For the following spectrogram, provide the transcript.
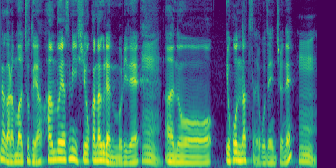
だからまあちょっとや半分休みにしようかなぐらいのノリでうん。あのー横になってたのよ午前中ねうん。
